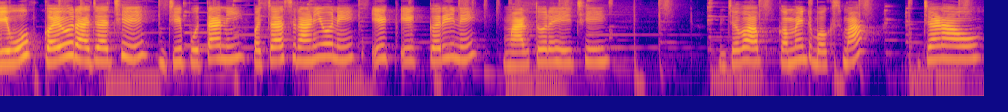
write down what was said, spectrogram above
એવો કયો રાજા છે જે પોતાની પચાસ રાણીઓને એક એક કરીને મારતો રહે છે? જવાબ કમેન્ટ બોક્સમાં જણાવો.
